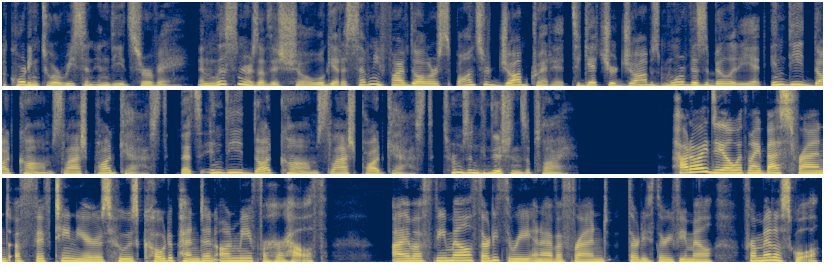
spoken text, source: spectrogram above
according to a recent Indeed survey. And listeners of this show will get a $75 sponsored job credit to get your jobs more visibility at Indeed.com slash podcast. That's Indeed.com slash podcast. Terms and conditions apply. How do I deal with my best friend of 15 years who is codependent on me for her health? I am a female, 33, and I have a friend, 33 female, from middle school.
